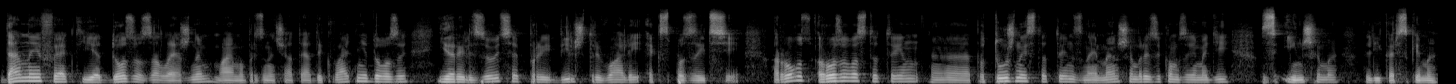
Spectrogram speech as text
Даний ефект є дозозалежним, маємо призначати адекватні дози і реалізується при більш тривалій експозиції. Роз- Розовостатин е, потужний статин з найменшим ризиком взаємодій з іншими лікарськими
